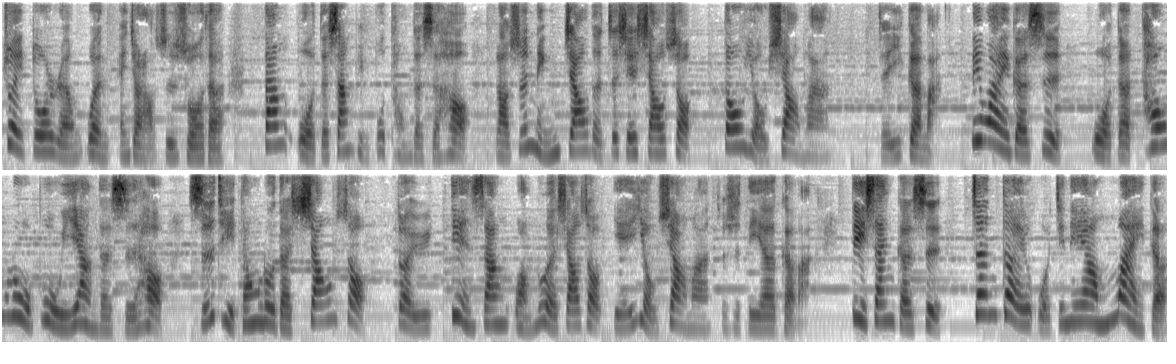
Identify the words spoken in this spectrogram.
最多人问 Angel 老师说的：“当我的商品不同的时候，老师您教的这些销售都有效吗？”这一个嘛，另外一个是我的通路不一样的时候，实体通路的销售对于电商网络的销售也有效吗？这是第二个嘛。第三个是针对我今天要卖的，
